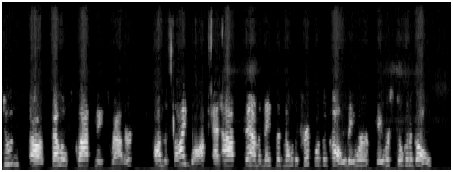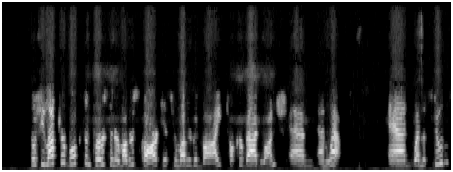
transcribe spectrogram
students, uh, fellow classmates rather, on the sidewalk and asked them, and they said no, the trip was a go. They were they were still going to go. So she left her books and purse in her mother's car, kissed her mother goodbye, took her bag lunch, and and left. And when the students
